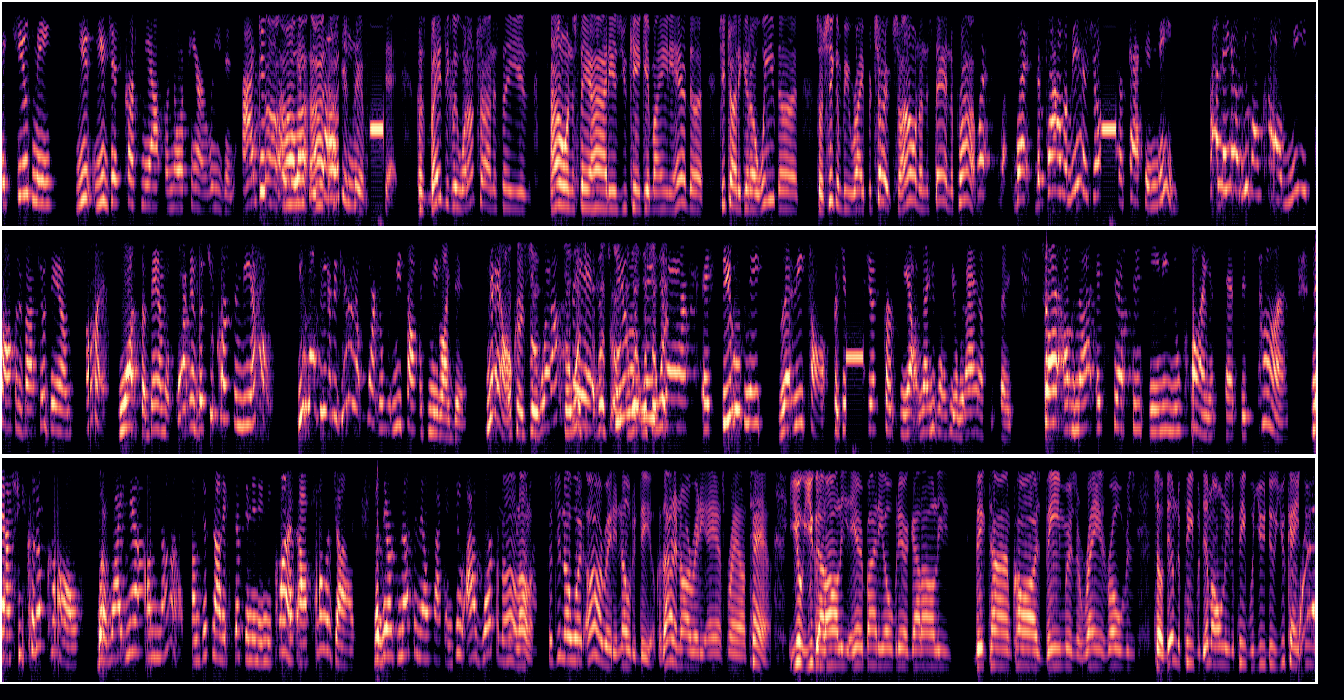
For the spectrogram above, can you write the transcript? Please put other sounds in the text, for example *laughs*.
Excuse me. You you just cursed me out for no apparent reason. I just No, I, I, I just said that. Because basically, what I'm trying to say is, I don't understand how it is you can't get my auntie hair done. She's trying to get her weave done so she can be right for church. So I don't understand the problem. What, but the problem is you're attacking me. How the hell you gonna call me talking about your damn aunt wants a damn appointment, but you cursing me out? You won't be able to get an appointment with me talking to me like that. Now, Okay, so what I so what's said, what's uh, excuse what, so me, what? sir, excuse me, let me talk, because you *laughs* just cursed me out. Now you're gonna hear what I have to say. Sir, I'm not accepting any new clients at this time. Now she could have called But right now, I'm not. I'm just not accepting any new clients. I apologize, but there's nothing else I can do. I work. No, hold on, because you know what? I already know the deal. Because I didn't already ask around town. You you got all these everybody over there got all these big time cars, Beamers and Range Rovers. So them the people, them only the people you do. You can't do.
